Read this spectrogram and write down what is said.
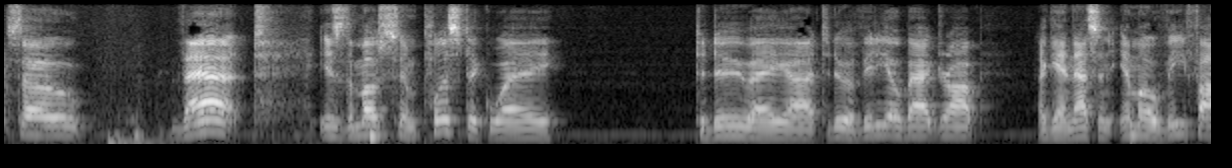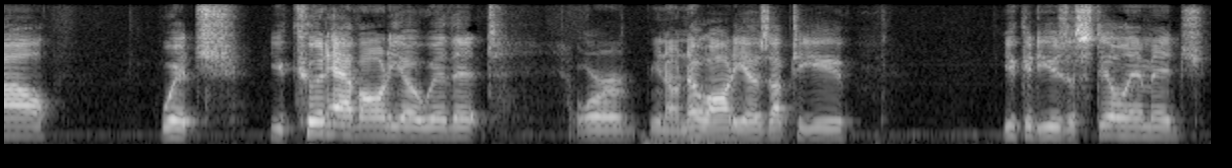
So that is the most simplistic way to do a uh, to do a video backdrop. Again, that's an MOV file, which you could have audio with it, or you know, no audio is up to you. You could use a still image,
